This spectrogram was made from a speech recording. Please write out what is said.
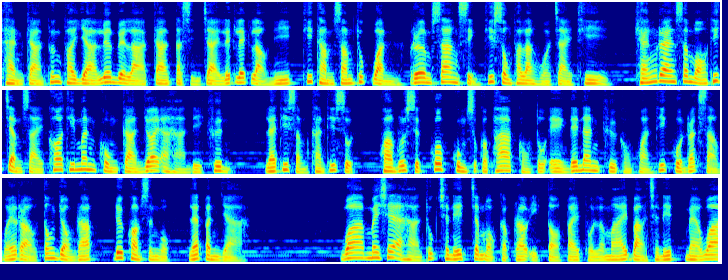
แทนการพึ่งพายาเลื่อนเวลาการตัดสินใจเล็ก ๆ เหล่านี้ที่ทำซ้ำทุกวันเริ่มสร้างสิ่งที่ทรงพลังหัวใจที่ แข็งแรงสมองที่แจ่มใสข้อที่มั่นคงการย่อยอาหารดีขึ้น และที่สำคัญที่สุด ความรู้สึกควบคุมสุขภาพของตัวเองได้นั่นคือของขวัญที่ควรรักษาไว้เราต้องยอมรับด้วยความสงบและปัญญา ว่าไม่ใช่อาหารทุกชนิดจะเหมาะกับเราอีกต่อไปผลไม้บางชนิด แม้ว่า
